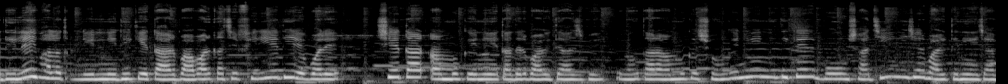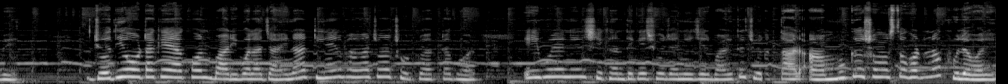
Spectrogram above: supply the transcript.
দিলেই ভালো থা- নীল নিধিকে তার বাবার কাছে ফিরিয়ে দিয়ে বলে, সে তার আম্মুকে নিয়ে তাদের বাড়িতে আসবে এবং তার আম্মুকে সঙ্গে নিয়ে নিধিকে বউ সাজিয়ে নিজের বাড়িতে নিয়ে যাবে। যদিও ওটাকে এখন বাড়ি বলা যায় না, টিনের ভাঙাচোরা ছোট্ট একটা ঘর। এই বলে নীল সেখান থেকে সোজা নিজের বাড়িতে চলে তার আম্মুকে সমস্ত ঘটনা খুলে বলে।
